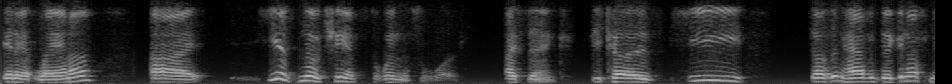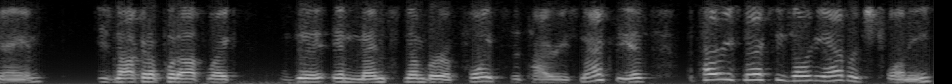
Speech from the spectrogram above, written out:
in Atlanta. Uh, he has no chance to win this award, I think, because he doesn't have a big enough name. He's not going to put up like the immense number of points that Tyrese Maxey is. But Tyrese Maxey's already averaged 20.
